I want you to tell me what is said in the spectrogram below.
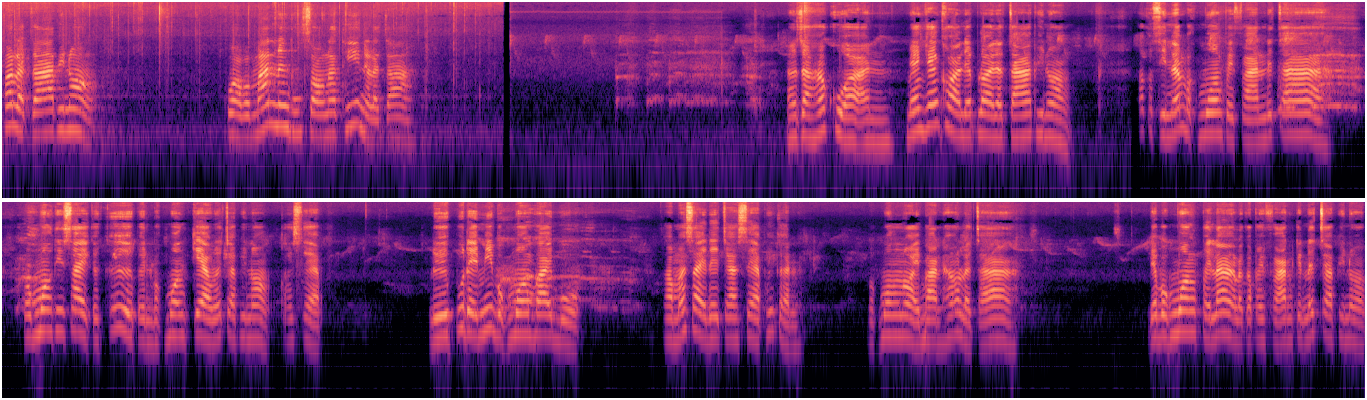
พอละจ้าพี่น้อง กว่าประมาณหนึ่งถึงสองนาทีเนี่ยละจ้า หลังจากเขาขัวอันแมงแข้งคอเรียบร้อยแล้วจ้าพี่น้องเขาก็สีน้ำบักม่วงไปฝานด้วยจ้าบักม่วงที่ใส่ก็คือเป็นบักม่วงแก้วแล้วจ้าพี่น้องก็แสบหรือผู้ใดมีบักม่วงใบโบกก็มาใส่ได้จ้าแสบเพื่อกันบักม่วงหน่อยบานเฮาละจ้า เดี๋ยวบักม่วงไปล่างแล้วก็ไปฝานกันนะจ้าพี่น้อง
